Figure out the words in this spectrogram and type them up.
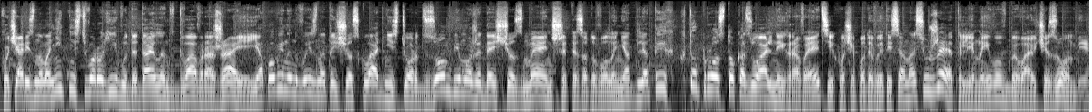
Хоча різноманітність ворогів у Dead Island 2 вражає, я повинен визнати, що складність орд зомбі може дещо зменшити задоволення для тих, хто просто казуальний гравець і хоче подивитися на сюжет, ліниво вбиваючи зомбі.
